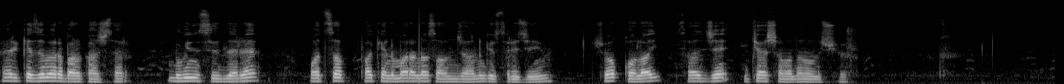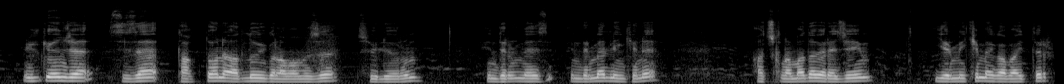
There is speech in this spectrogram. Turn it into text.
Herkese merhaba arkadaşlar. Bugün sizlere WhatsApp fake numara nasıl alınacağını göstereceğim. Çok kolay. Sadece iki aşamadan oluşuyor. İlk önce size Taktone adlı uygulamamızı söylüyorum. İndirme, indirme linkini açıklamada vereceğim. 22 megabayttır.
